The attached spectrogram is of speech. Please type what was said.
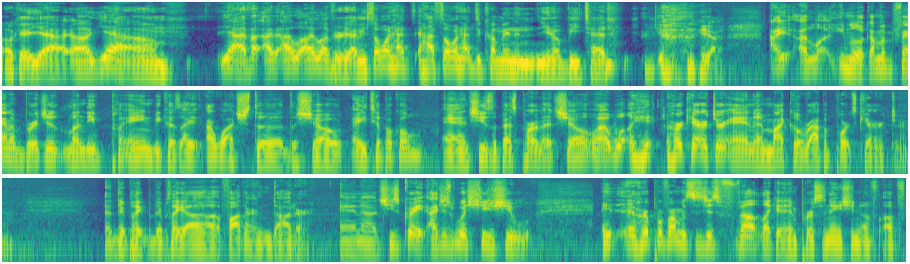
okay, yeah, uh, yeah, um, yeah. I, I, I, I loved her. I mean, someone had, had someone had to come in and you know be Ted. yeah, I, I lo- you know, look, I'm a fan of Brigette Lundy Payne because I, I watched the the show Atypical, and she's the best part of that show. Uh, well, her character and uh, Michael Rappaport's character, uh, they play they play uh, father and daughter, and uh, she's great. I just wish she she. It, her performance just felt like an impersonation of, of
